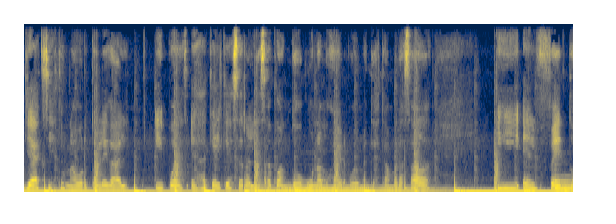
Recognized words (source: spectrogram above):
ya existe un aborto legal y pues es aquel que se realiza cuando una mujer obviamente está embarazada y el feto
